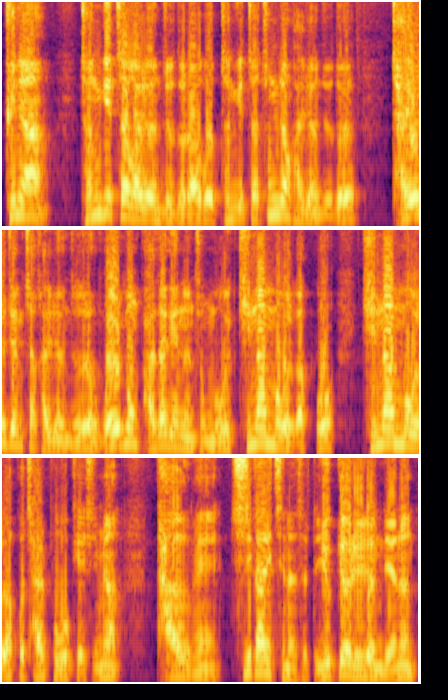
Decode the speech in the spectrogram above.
그냥 전기차 관련주들하고 전기차 충전 관련주들 자율주행차 관련주들은 월봉 바닥에 있는 종목을 긴 안목을 갖고 긴 안목을 갖고 잘 보고 계시면 다음에 시간이 지났을 때 6개월 1년 뒤에는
